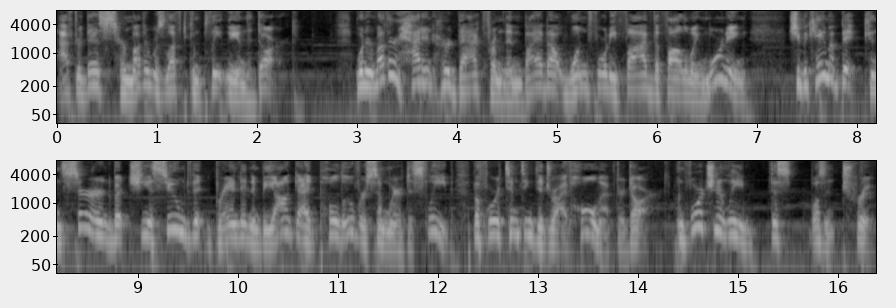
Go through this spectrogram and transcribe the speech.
After this, her mother was left completely in the dark. When her mother hadn't heard back from them by about 1:45 the following morning, she became a bit concerned, but she assumed that Brandon and Bianca had pulled over somewhere to sleep before attempting to drive home after dark. Unfortunately, this wasn't true.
